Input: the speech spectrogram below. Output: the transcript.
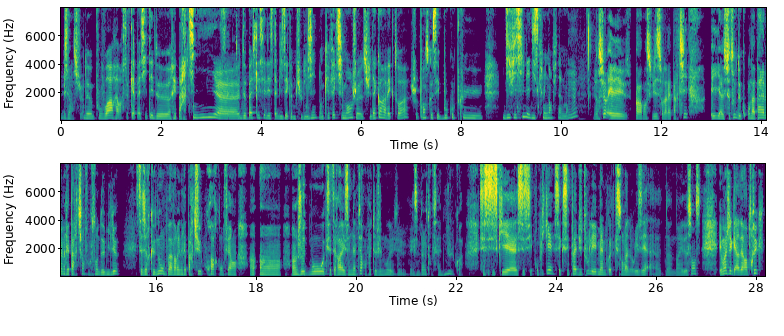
Bien sûr. De pouvoir avoir cette capacité de répartie, euh, de pas se laisser déstabiliser comme tu le dis. Donc effectivement, je suis d'accord avec toi. Je pense que c'est beaucoup plus difficile et discriminant finalement. Mhm. Bien sûr. Et par rapport à ce que tu disais sur la répartie, et il y a ce truc de on n'a pas la même répartie en fonction de milieu. C'est-à-dire que nous, on peut avoir une répartie, croire qu'on fait un, un, un, jeu de mots, etc. L'examinateur, en fait, le jeu de mots, l'examinateur, il trouve ça nul, quoi. C'est ce qui est, c'est compliqué, c'est que c'est pas du tout les mêmes qui sont valorisés euh, dans, les deux sens. Et moi, j'ai gardé un truc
